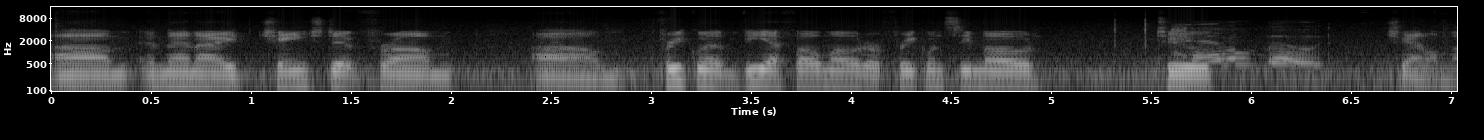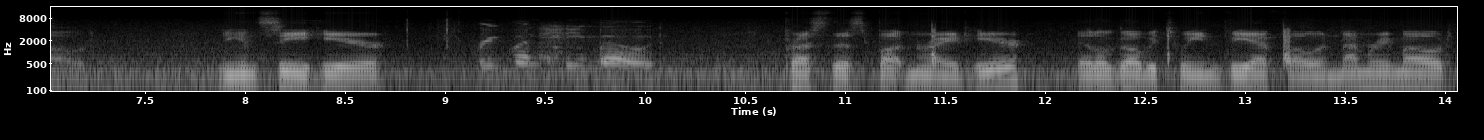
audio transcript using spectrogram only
Um, and then I changed it from um, frequent VFO mode or frequency mode to channel mode. Channel mode. You can see here. Frequency mode press this button right here. It'll go between VFO and memory mode.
